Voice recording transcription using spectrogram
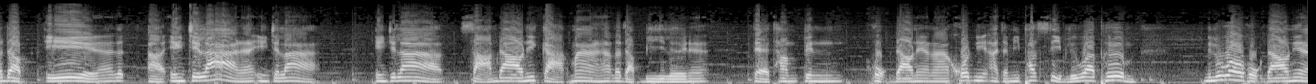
ระดับ A นะอ่าเอ็งเจล่านะเอ็งเจล่าเอ็งเจล่าสามดาวนี่กากมากฮะระดับ B เลยนะแต่ทำเป็น 6 ดาวในอนาคตนี่อาจจะมีพัสซีฟหรือว่าเพิ่ม ไม่รู้ว่า 6 ดาวเนี่ย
